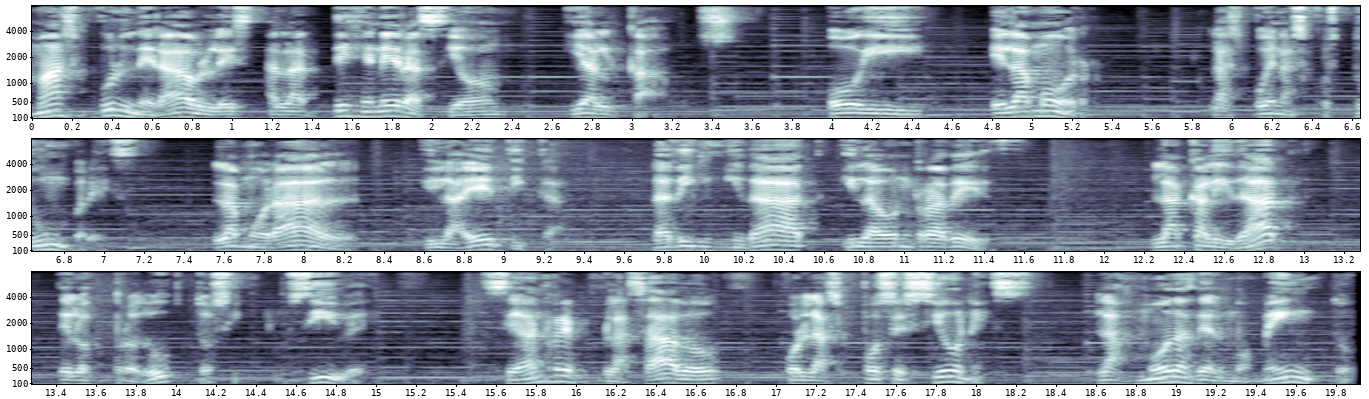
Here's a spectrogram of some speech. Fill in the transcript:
más vulnerables a la degeneración y al caos. Hoy, el amor, las buenas costumbres, la moral y la ética, la dignidad y la honradez, la calidad de los productos inclusive, se han reemplazado por las posesiones, las modas del momento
